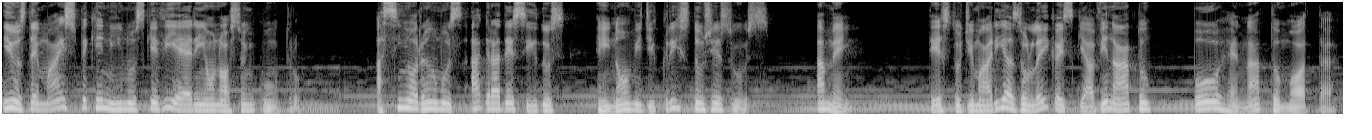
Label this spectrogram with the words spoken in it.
e os demais pequeninos que vierem ao nosso encontro. Assim oramos agradecidos em nome de Cristo Jesus. Amém. Texto de Maria Zuleika Schiavinato, por Renato Mota.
